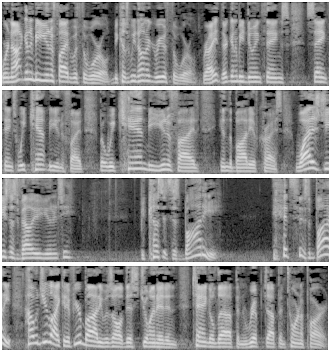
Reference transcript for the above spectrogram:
We're not going to be unified with the world because we don't agree with the world, right? They're going to be doing things, saying things. We can't be unified, but we can be unified in the body of Christ. Why does Jesus value unity? Because it's his body. It's his body. How would you like it if your body was all disjointed and tangled up and ripped up and torn apart?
